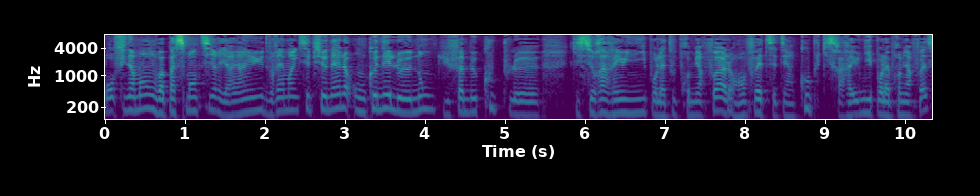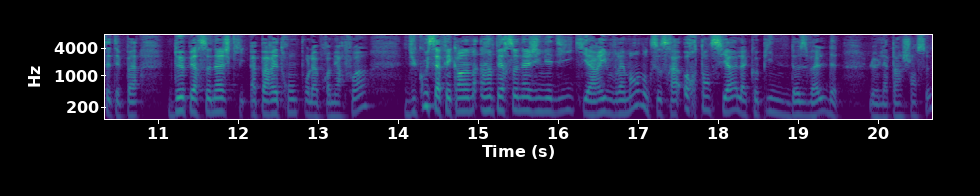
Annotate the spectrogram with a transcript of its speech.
Bon, finalement, on va pas se mentir, il n'y a rien eu de vraiment exceptionnel. On connaît le nom du fameux couple euh, qui sera réuni pour la toute première fois. Alors en fait, c'était un couple qui sera réuni pour la première fois. C'était pas deux personnages qui apparaîtront pour la première fois. Du coup, ça fait quand même un personnage inédit qui arrive vraiment. Donc ce sera Hortensia, la copine d'Oswald, le lapin chanceux.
